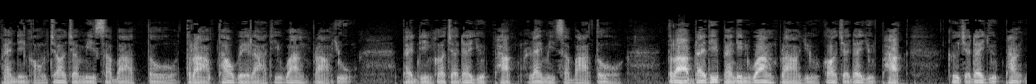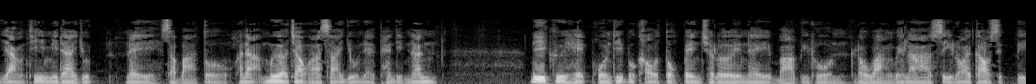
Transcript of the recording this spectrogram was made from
แผ่นดินของเจ้าจะมีสบาโต ตราบเท่าเวลาที่ว่างเปล่าอยู่ แผ่นดินก็จะได้หยุดพักและมีสบาโต ตราบใดที่แผ่นดินว่างเปล่าอยู่ก็จะได้หยุดพัก คือจะได้หยุดพักอย่างที่ไม่ได้หยุดในสบาโต ขณะเมื่อเจ้าอาศัยอยู่ในแผ่นดินนั้น นี่คือเหตุผลที่พวกเขาตกเป็นเฉลยในบาบิโลนระหว่างเวลา 490 ปี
